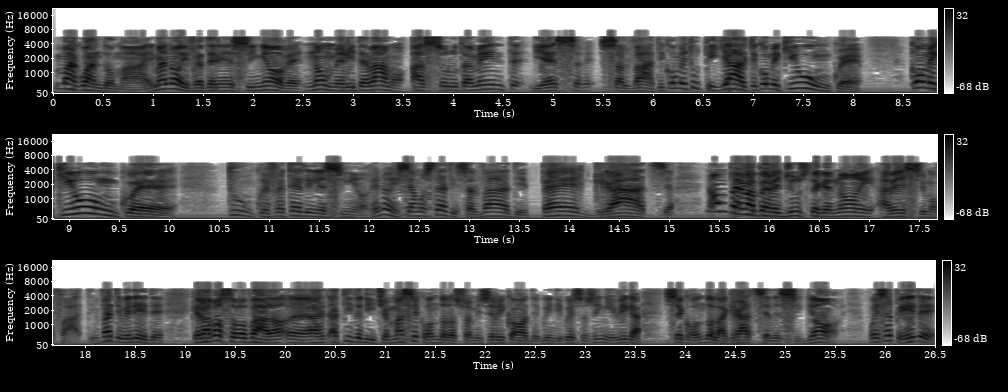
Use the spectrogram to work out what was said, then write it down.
Ma quando mai? Ma noi, fratelli del Signore, non meritevamo assolutamente di essere salvati, come tutti gli altri, come chiunque, come chiunque. Dunque, fratelli nel Signore, noi siamo stati salvati per grazia, non per opere giuste che noi avessimo fatte. Infatti vedete che l'Apostolo Paolo eh, a Tito dice, ma secondo la sua misericordia, quindi questo significa secondo la grazia del Signore. Voi sapete,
